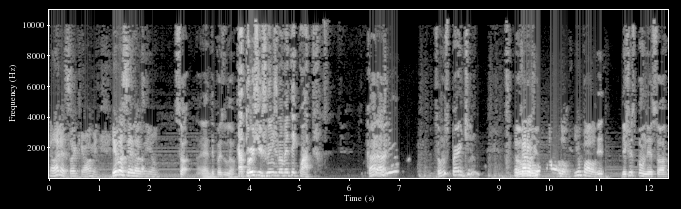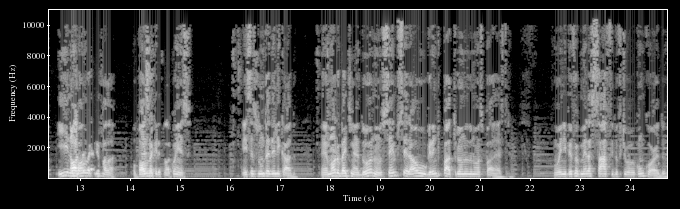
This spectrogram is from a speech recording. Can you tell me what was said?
Olha só que homem. E você, Léozinho? Só, é, depois do Léo. 14 de junho de 94. Caralho, somos pertinho. Eu quero ouvir o Paulo. E o Paulo? De, deixa eu responder só. Ih, não, o Paulo vai querer falar. O Paulo Essa... vai querer falar, conheço. Esse assunto é delicado. É, Mauro é dono, sempre será o grande patrono do nosso palestra. O NP foi a primeira SAF do futebol, eu concordo.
